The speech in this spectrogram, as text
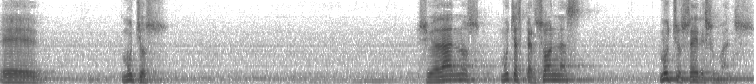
eh, muchos ciudadanos, muchas personas, muchos seres humanos.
